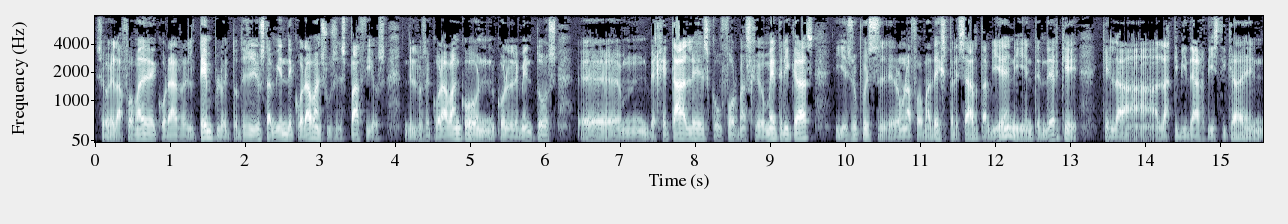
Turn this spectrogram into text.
sobre la forma de decorar el templo. Entonces ellos también decoraban sus espacios, los decoraban con, con elementos eh, vegetales, con formas geométricas, y eso pues era una forma de expresar también y entender que, que la, la, actividad artística en,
